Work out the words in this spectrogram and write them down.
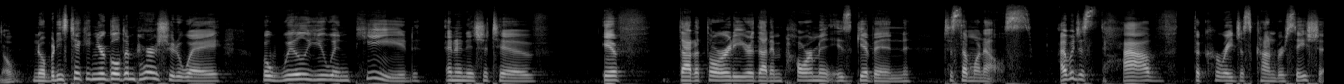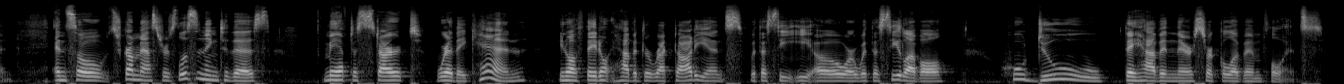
Nope. Nobody's taking your golden parachute away. But will you impede an initiative if that authority or that empowerment is given to someone else? I would just have the courageous conversation. And so, Scrum Masters listening to this may have to start where they can. You know, if they don't have a direct audience with a CEO or with a C level, who do they have in their circle of influence?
